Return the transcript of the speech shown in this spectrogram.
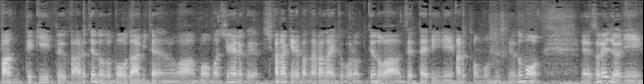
般的というか、ある程度のボーダーみたいなのは、もう間違いなく敷かなければならないところっていうのは絶対的にあると思うんですけれども、えー、それ以上に、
